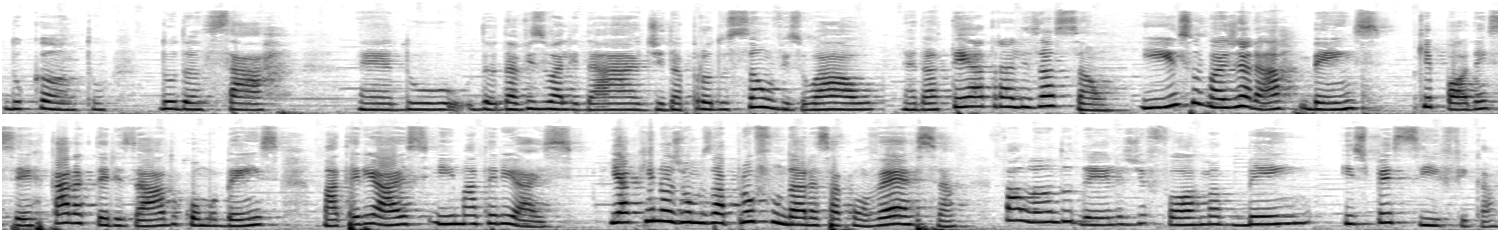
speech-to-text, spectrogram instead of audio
do canto, do dançar, é, do, da visualidade, da produção visual, né, da teatralização. E isso vai gerar bens que podem ser caracterizados como bens materiais e imateriais. E aqui nós vamos aprofundar essa conversa falando deles de forma bem específica.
